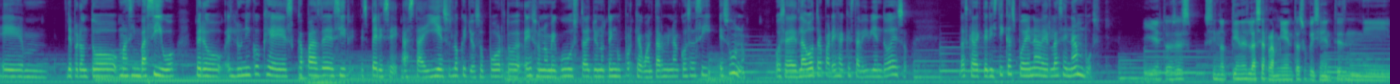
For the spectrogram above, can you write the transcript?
em, de pronto más invasivo, pero el único que es capaz de decir, espérese, hasta ahí eso es lo que yo soporto, eso no me gusta, yo no tengo por qué aguantarme una cosa así, es uno. O sea, es la otra pareja que está viviendo eso. Las características pueden haberlas en ambos, y entonces, si no tienes las herramientas suficientes ni,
